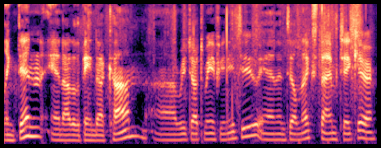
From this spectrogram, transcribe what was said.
LinkedIn and outofthepain.com. Uh, reach out to me if you need to. And until next time, take care.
